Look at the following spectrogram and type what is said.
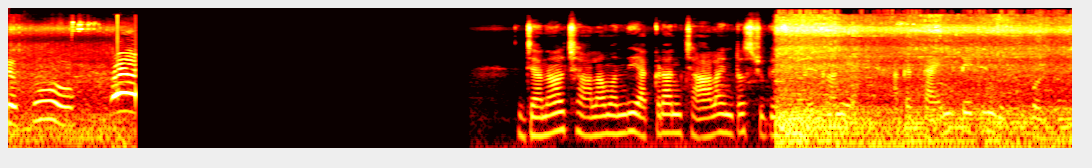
చెప్పు. జనాలు చాలామంది ఎక్కడానికి చాలా ఇంట్రెస్ట్ చూపిస్తున్నారు. కానీ అక్కడ టైం టేకింగ్ ఎక్కువ పడుతుంది.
